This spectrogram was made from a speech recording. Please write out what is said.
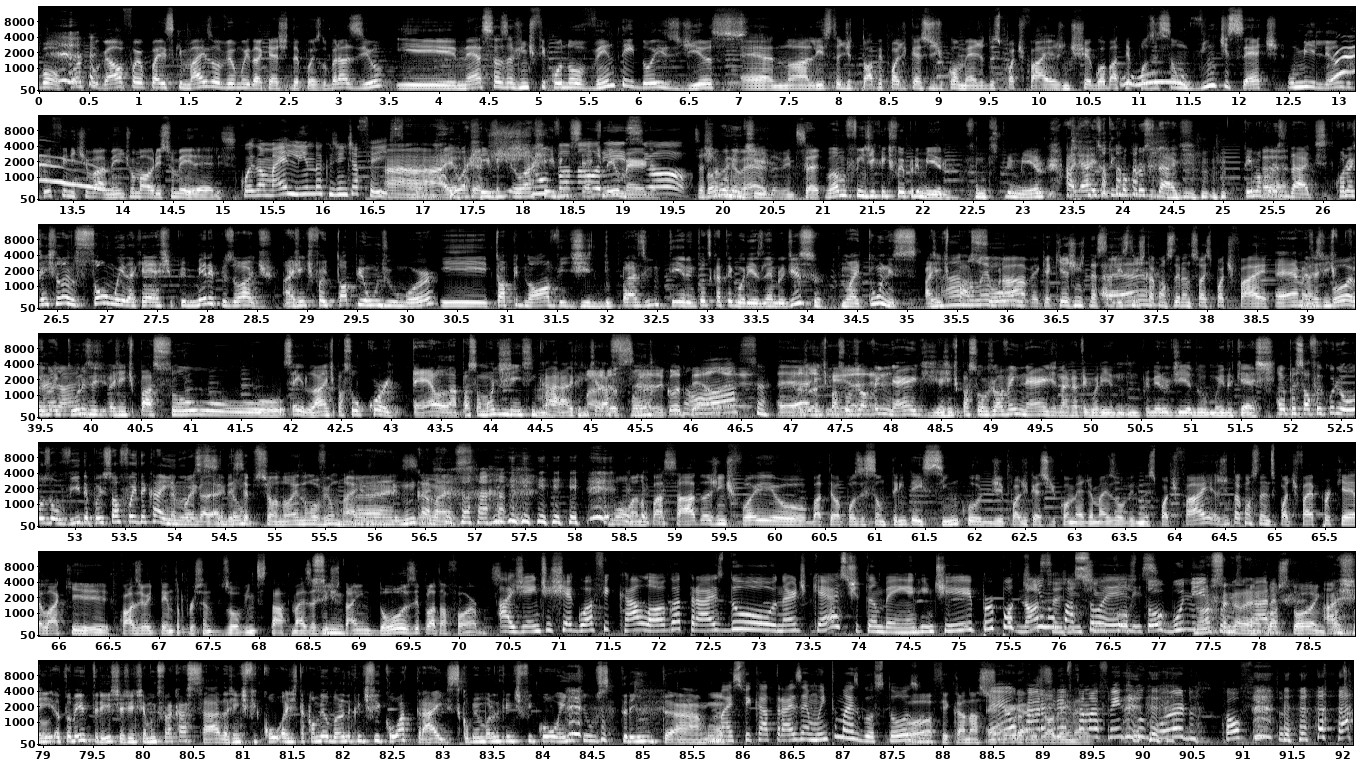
Bom, Portugal foi o país que mais ouviu o MuidaCast depois do Brasil. E nessas a gente ficou 92 dias é, na lista de top podcasts de comédia do Spotify. A gente chegou a bater posição 27, humilhando definitivamente o Maurício Meirelles. Coisa mais linda que a gente já fez. Ah, eu achei, eu achei Chupa, 27 meio merda. Maurício! Você achou Vamos meio mentir. merda, 27? Vamos fingir que a gente foi primeiro. Fomos primeiro. Aliás, eu tenho uma curiosidade. Tem uma É. curiosidade. Quando a gente lançou o MuidaCast, o primeiro episódio, a gente foi top 1 de humor e top 9 de, do Brasil inteiro, em todas as categorias. Lembra disso? No iTunes? A gente Ah, passou. não lembrava. É que aqui a gente, nessa É. lista, a gente tá considerando só Spotify. É, mas, a gente pô, é foi no verdade. iTunes, a gente- passou. o- Sei lá, a gente passou o Cortella, passou um monte de gente assim, caralho, que a gente era fã. Nossa. É, a gente passou o Jovem Nerd. A gente passou o Jovem Nerd na categoria no primeiro dia do Moída Cast. Aí o pessoal foi curioso, ouvir, depois só foi decaindo, Depois né, se galera? Então, decepcionou e não ouviu mais. é, né? nunca mais. Bom, ano passado a gente foi, o, bateu a posição 35 de podcast de comédia mais ouvido no Spotify. A gente tá considerando Spotify porque é lá que quase 80% dos ouvintes tá. Mas a gente Sim. tá em 12 plataformas. A gente chegou a ficar logo atrás do Nerdcast também. A gente, por pouquinho, Nossa, não a gente passou eles. encostou bonito Nossa, nos galera, caras. Encostou, A encostou. gente, eu tô meio triste, a gente é muito fracassado. A gente ficou, a gente tá comemorando que a gente ficou atrás, comemorando que a gente ficou entre os 30. Ah, mano. Mas ficar atrás é muito mais gostoso. Ó, ficar na sombra É, o do cara queria ficar na frente do gordo. Qual o fito?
